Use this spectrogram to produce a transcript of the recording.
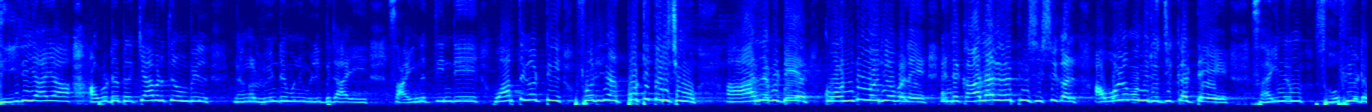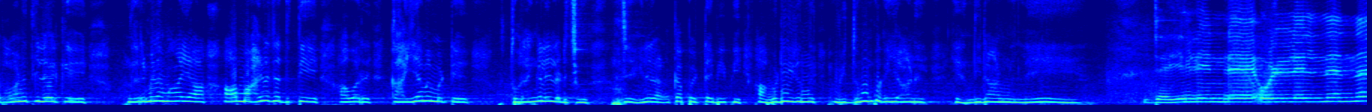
ധീരയായ അവരുടെ പ്രഖ്യാപനത്തിന് മുമ്പിൽ ഞങ്ങൾ വീണ്ടും മുന്നിൽ വിളിപ്പതായി. സൈന്യത്തിന്റെ വാർത്ത കെട്ടി ഫൊരിന പൊട്ടിത്തെറിച്ചു. ആരവിടെ കൊണ്ടുവരും അവളെ? എന്റെ കാലാഗ്രഹത്തിന് ശിശുക്കൾ അവളും ഒന്ന് രുചിക്കട്ടെ. സൈന്യം സോഫിയുടെ ഭവനത്തിലേക്ക് നിർമ്മലമായ ആ മഹലരഥത്തെ അവർ കയ്യാമമിട്ട് തുറങ്കലിലടിച്ചു ജയിലിൽ അടക്കപ്പെട്ട ബി പി അവിടെ ഇരുന്ന് വിതുമ്പുകയാണ്. എന്തിനാണെന്നല്ലേ? ജയിലിന്റെ ഉള്ളിൽ നിന്ന്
